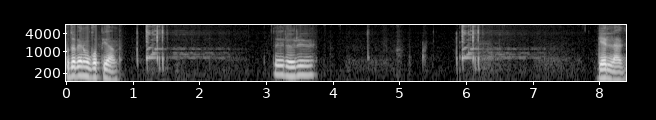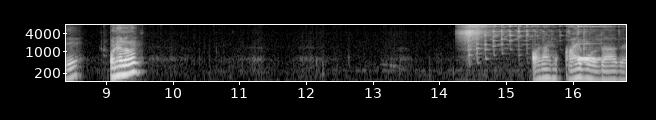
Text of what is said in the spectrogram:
Bu da benim kopyam. Dırırı. Gelin hadi. O ne lan? Adam kayboldu abi.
